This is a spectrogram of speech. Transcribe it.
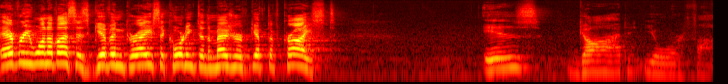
every one of us is given grace according to the measure of gift of Christ. Is God your Father?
